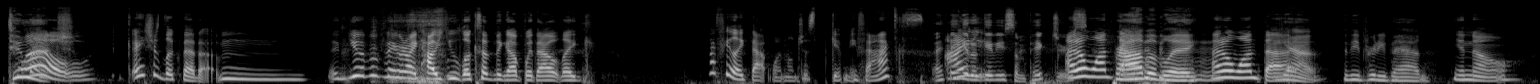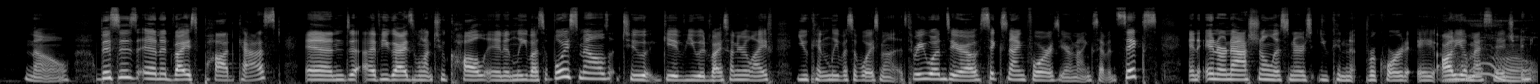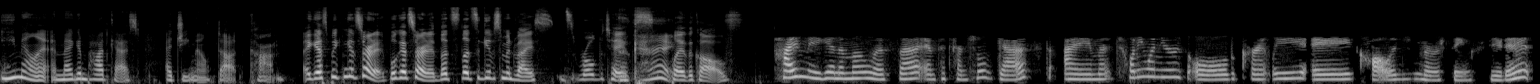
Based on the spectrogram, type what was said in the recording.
too much. I should look that up. Mm. You ever figure like how you look something up without like? I feel like that one will just give me facts. I think I- it'll give you some pictures. I don't want that. Probably. I don't want that. yeah, it'd be pretty bad. You know. No. This is an advice podcast. And if you guys want to call in and leave us voicemails to give you advice on your life, you can leave us a voicemail at 310 694 0976. And international listeners, you can record a audio message and oh. email it at meganpodcast at gmail.com. I guess we can get started. We'll get started. Let's let's give some advice. Let's roll the tapes. Okay. Play the calls. Hi, Megan and Melissa, and potential guest. I'm 21 years old, currently a college nursing student.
